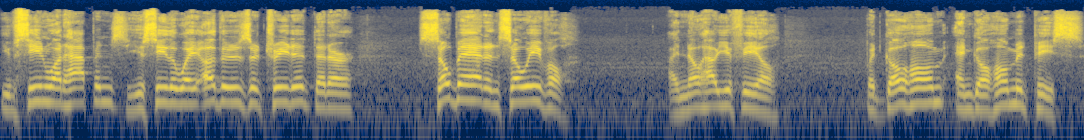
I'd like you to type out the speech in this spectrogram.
You've seen what happens. You see the way others are treated that are so bad and so evil. I know how you feel, but go home and go home in peace.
